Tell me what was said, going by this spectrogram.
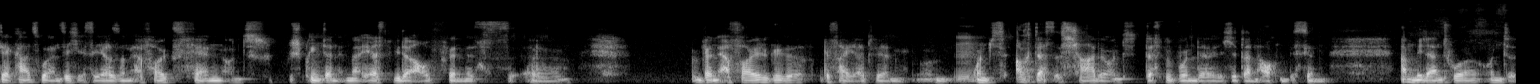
der Karlsruhe an sich ist eher so ein Erfolgsfan und springt dann immer erst wieder auf, wenn es äh, wenn Erfolge gefeiert werden. Mhm. Und auch das ist schade und das bewundere ich dann auch ein bisschen am Millantor und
